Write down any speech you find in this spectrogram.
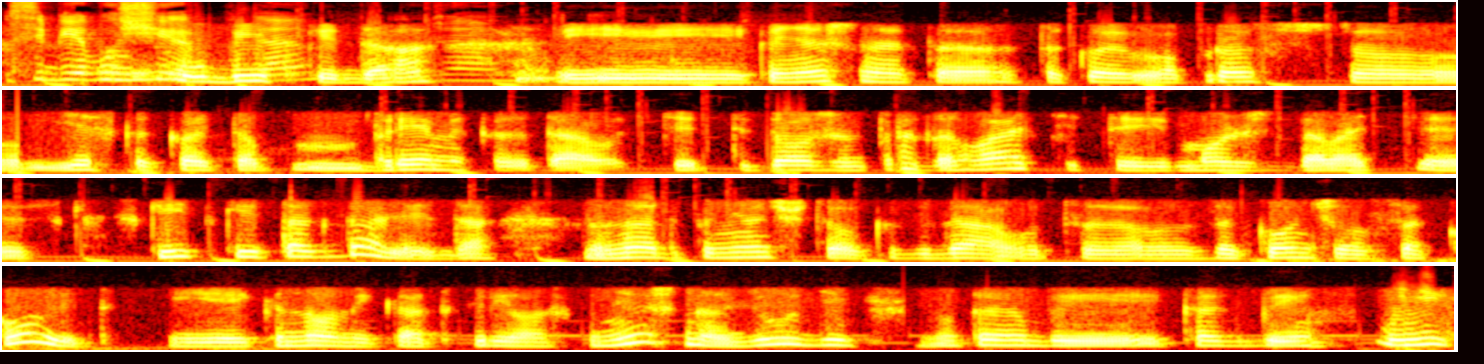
Себе в ущерб, убытки, да? Да. да. И, конечно, это такой вопрос, что есть какое-то время, когда ты, ты должен продавать, и ты можешь можешь давать э, скидки и так далее, да. Но надо понять, что когда вот э, закончился COVID и экономика открылась, конечно, люди, ну как бы, как бы у них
